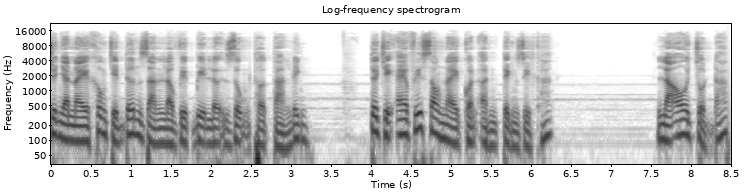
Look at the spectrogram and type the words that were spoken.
Chuyện nhà này không chỉ đơn giản là việc bị lợi dụng thờ tà linh. Tôi chỉ e phía sau này còn ẩn tình gì khác. Lão trột đáp.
